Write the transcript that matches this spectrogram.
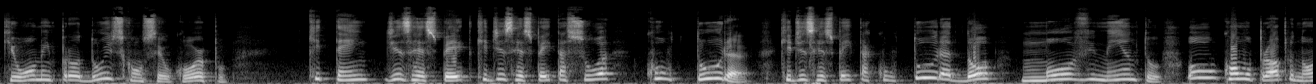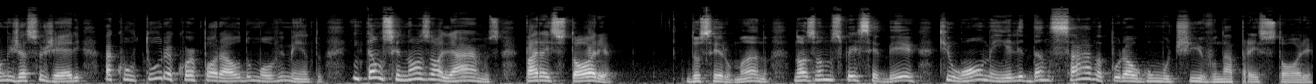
que o homem produz com o seu corpo que tem desrespeito, que diz respeito à sua cultura, que diz respeito à cultura do movimento, ou como o próprio nome já sugere, a cultura corporal do movimento. Então, se nós olharmos para a história do ser humano, nós vamos perceber que o homem ele dançava por algum motivo na pré-história,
